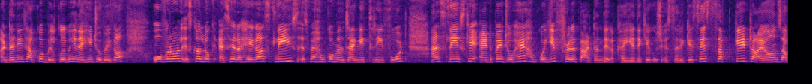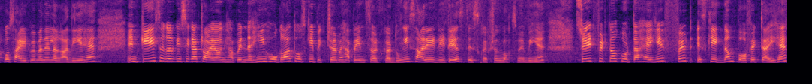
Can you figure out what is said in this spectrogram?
अंडरनीथ आपको बिल्कुल भी नहीं चुभेगा। ओवरऑल इसका लुक ऐसे रहेगा स्लीव्स इसमें हमको मिल जाएँगी थ्री फोर्थ एंड स्लीव्स के एंड पे जो है हमको ये फ्रिल पैटर्न दे रखा है। ये देखिए कुछ इस तरीके से सबके ट्रायॉन्स आपको साइड पर मैंने लगा दिए हैं। इन केस अगर किसी का ट्रायॉन यहाँ पे नहीं होगा तो उसकी पिक्चर मैं यहाँ पे इंसर्ट कर दूँगी। सारी डिटेल्स डिस्क्रिप्शन बॉक्स में भी हैं। स्ट्रेट फिट का कुर्ता है ये फिट इसकी एकदम परफेक्ट आई है।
